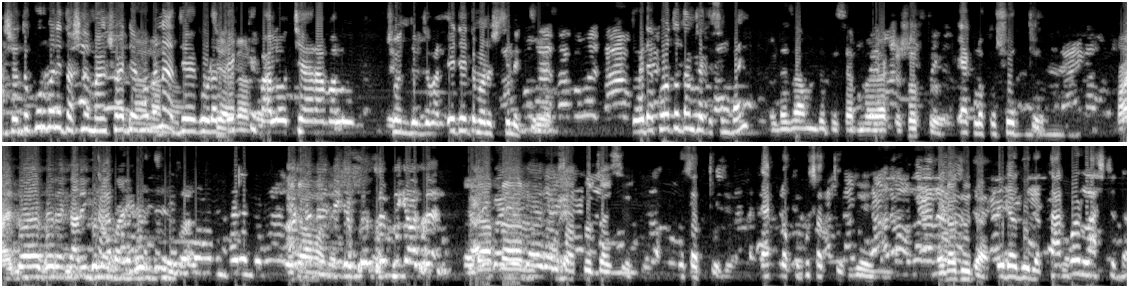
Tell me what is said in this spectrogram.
আসলে তো কুরবানি তো আসলে মাংস আইডিয়া হবে না? যে গোটা দেখতে ভালো চেহারা ভালো সৌন্দর্যবান এটাই তো মানুষ সিলেক্ট করে। তো এটা কত দাম চাইতেছেন ভাই? এটা দাম দিতেছে আপনার একশো সত্তর। এক লক্ষ সত্তর। এটা আমাদের এটা আপনার পঁচাত্তর চাইছে। পঁচাত্তর। এক লক্ষ পঁচাত্তর। এটা দুইটা। এটা দুইটা। তারপর লাস্টেরটা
